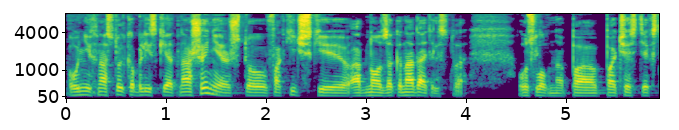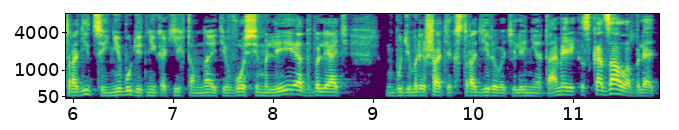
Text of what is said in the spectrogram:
у них настолько близкие отношения, что фактически одно законодательство условно по, по части экстрадиции не будет никаких там, на эти 8 лет, блядь, будем решать, экстрадировать или нет. Америка сказала, блядь,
